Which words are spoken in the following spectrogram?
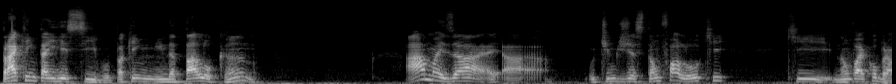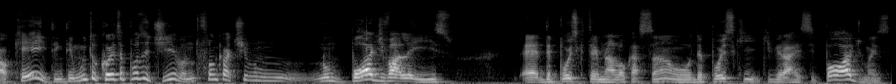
para quem está em recibo, para quem ainda está alocando, ah, mas a, a, o time de gestão falou que, que não vai cobrar. Ok, tem, tem muita coisa positiva. Não estou falando que o ativo não, não pode valer isso é, depois que terminar a locação ou depois que, que virar recibo. Pode, mas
